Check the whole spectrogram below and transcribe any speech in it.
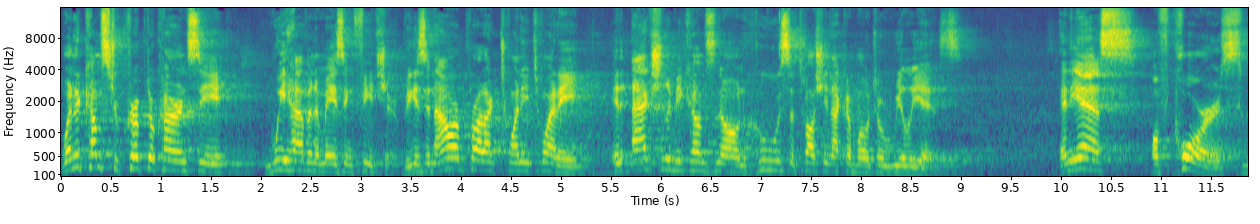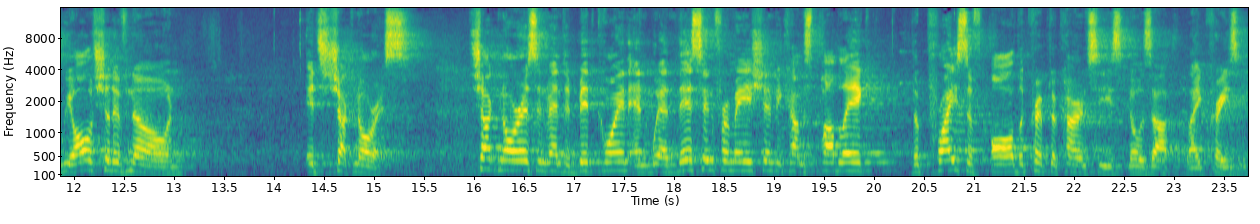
When it comes to cryptocurrency, we have an amazing feature because in our product 2020, it actually becomes known who Satoshi Nakamoto really is. And yes, of course, we all should have known it's Chuck Norris. Chuck Norris invented Bitcoin, and when this information becomes public, the price of all the cryptocurrencies goes up like crazy.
